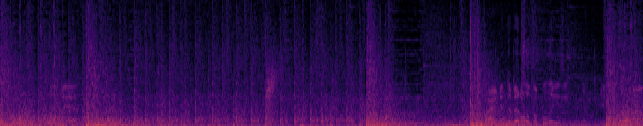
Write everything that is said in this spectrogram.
Oh man. I'm in the middle of a blazing inferno.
